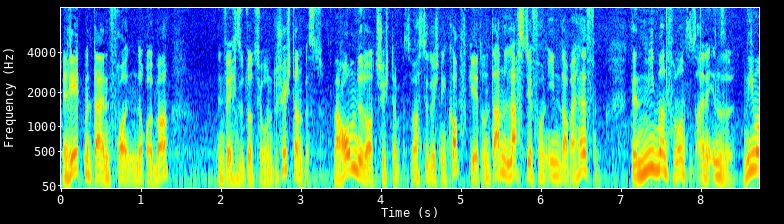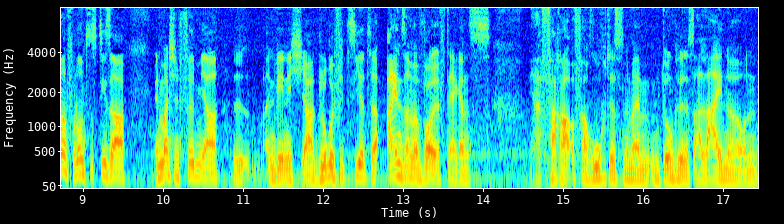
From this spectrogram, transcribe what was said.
red mit deinen Freunden darüber, in welchen Situationen du schüchtern bist, warum du dort schüchtern bist, was dir durch den Kopf geht und dann lass dir von ihnen dabei helfen. Denn niemand von uns ist eine Insel. Niemand von uns ist dieser in manchen Filmen ja ein wenig ja glorifizierte einsame Wolf, der ganz ja, verrucht ist, im Dunkeln ist alleine und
